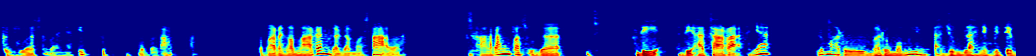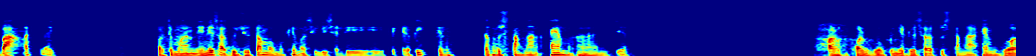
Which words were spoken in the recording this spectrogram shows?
ke gua sebanyak itu mau buat apa? Kemarin-kemarin gak ada masalah. Sekarang pas udah di di acaranya lu baru baru mau minta jumlahnya gede banget lagi kalau cuman ini satu juta mau mungkin masih bisa dipikir-pikir. Satu hmm. setengah m anjir. Kalau kalau gue punya duit satu setengah m gue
